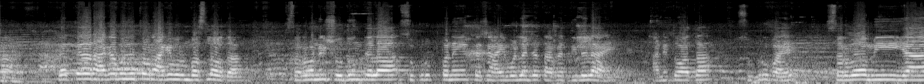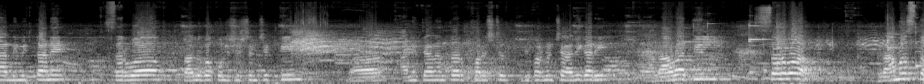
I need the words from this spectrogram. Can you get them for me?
हां. तर त्या रागामध्ये तो रागेवरून बसला होता. सर्वांनी शोधून त्याला सुखरूपपणे त्याच्या आईवडिलांच्या ताब्यात दिलेला आहे आणि तो आता सुखरूप आहे. सर्व मी या निमित्ताने सर्व तालुका पोलीस स्टेशनची टीम आणि त्यानंतर फॉरेस्ट डिपार्टमेंटचे अधिकारी गावातील सर्व ग्रामस्थ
